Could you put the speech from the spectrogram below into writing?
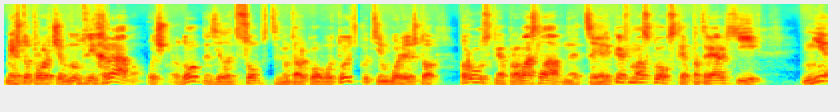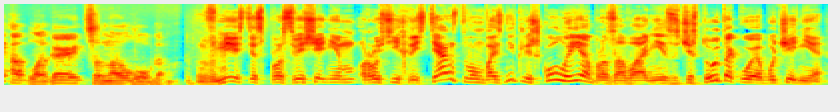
Между прочим, внутри храма очень удобно делать собственную торговую точку, тем более, что русская православная церковь Московской патриархии не облагается налогом. Вместе с просвещением Руси христианством возникли школы и образование. Зачастую такое обучение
